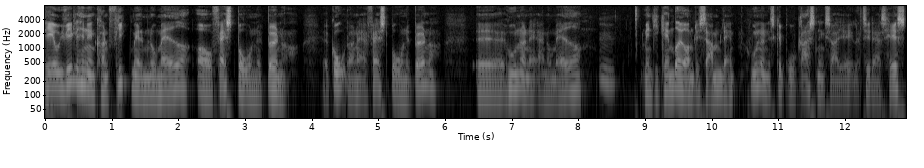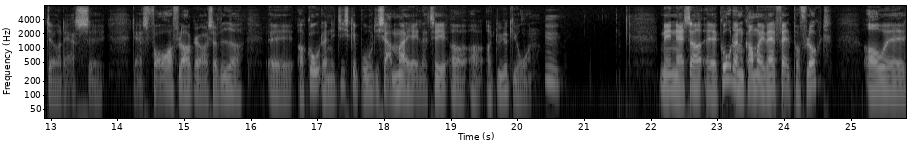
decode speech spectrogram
det er jo i virkeligheden en konflikt mellem nomader og fastboende bønder. Goderne er fastboende bønder, øh, hunderne er nomader. Mm. Men de kæmper jo om det samme land. Hunderne skal bruge græsningsarealer til deres heste og deres, øh, deres forflokke og så videre. Øh, og goderne, de skal bruge de samme arealer til at, at, at dyrke jorden. Mm. Men altså, øh, goderne kommer i hvert fald på flugt, og øh,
